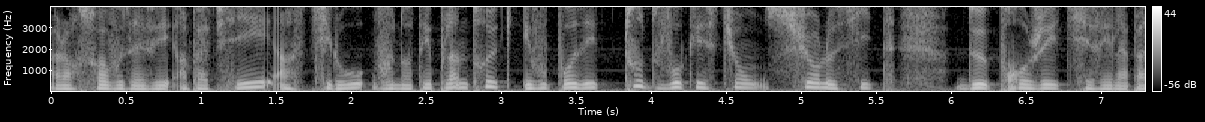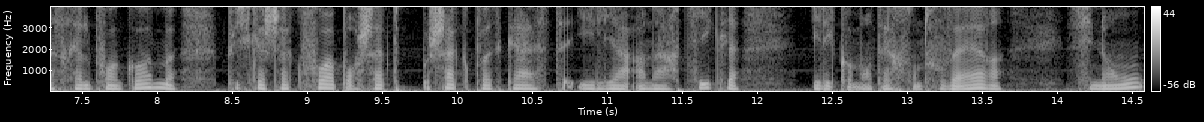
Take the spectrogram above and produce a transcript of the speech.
Alors soit vous avez un papier, un stylo, vous notez plein de trucs et vous posez toutes vos questions sur le site de projet-lapasserelle.com puisqu'à chaque fois pour chaque, chaque podcast il y a un article et les commentaires sont ouverts. Sinon,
